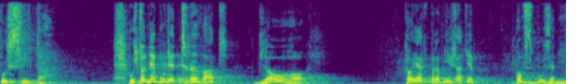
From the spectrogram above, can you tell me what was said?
Už svítá. Už to nebude trvat dlouho. To je v první řadě povzbuzený,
